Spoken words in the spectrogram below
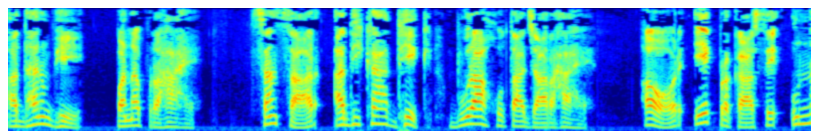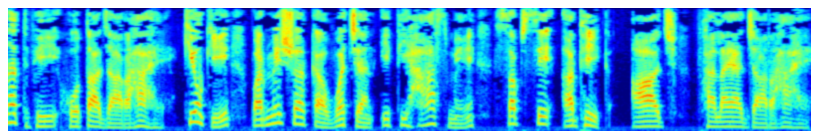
अधर्म भी पनप रहा है। संसार अधिकाधिक बुरा होता जा रहा है और एक प्रकार से उन्नत भी होता जा रहा है, क्योंकि परमेश्वर का वचन इतिहास में सबसे अधिक आज फैलाया जा रहा है।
